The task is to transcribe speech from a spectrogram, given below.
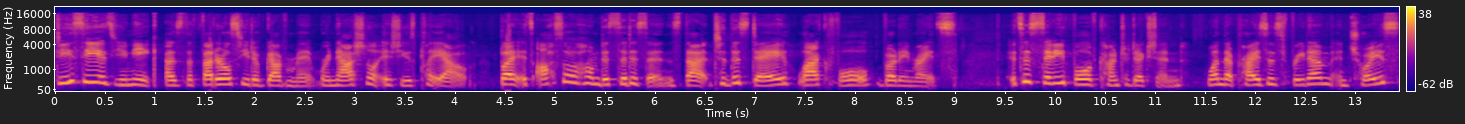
DC is unique as the federal seat of government where national issues play out but it's also a home to citizens that to this day lack full voting rights. It's a city full of contradiction, one that prizes freedom and choice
